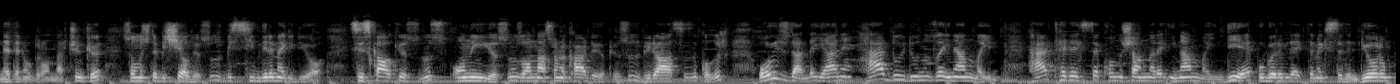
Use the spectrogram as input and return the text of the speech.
neden olur onlar. Çünkü sonuçta bir şey alıyorsunuz bir sindirime gidiyor. Siz kalkıyorsunuz onu yiyorsunuz ondan sonra kardiyo yapıyorsunuz bir rahatsızlık olur. O yüzden de yani her duyduğunuza inanmayın. Her TEDx'te konuşanlara inanmayın diye bu bölümde eklemek istedim diyorum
